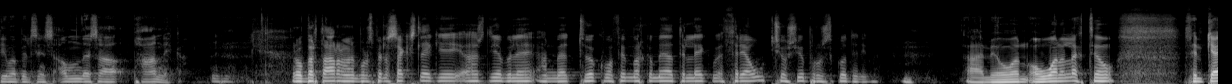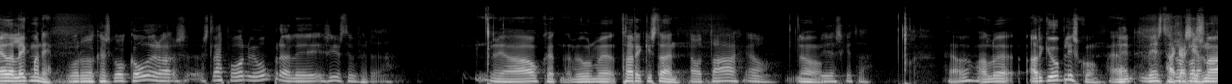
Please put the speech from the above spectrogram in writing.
tímabilsins án þess að panika Robert Aron, hann er búin að spila 6 leiki á þessu tímabili, hann með 2,5 marka meða til leik með 37% skotinningu Það er mjög óvan, óvanalegt hjá þeim gæða leikmanni. Voru við kannski ógóður að sleppa honum í ombriðali í síðustum fyrir það Já, hvernig, við vorum með Tarik í staðinn. Á dag, já, Já, við að skita já alveg argjófli sko. En, en það er kannski svona,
